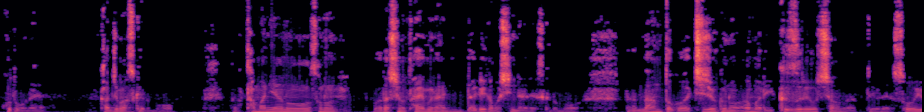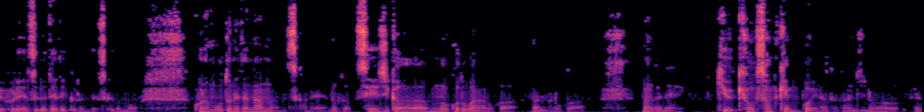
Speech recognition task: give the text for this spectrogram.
ことをね、感じますけども。たまにあの、その、私のタイムラインだけかもしれないですけども、なんとかは地辱のあまり崩れ落ちちゃうんだっていうね、そういうフレーズが出てくるんですけども、これは元ネタ何なんですかねなんか政治家の言葉なのか、何なのか、なんかね、旧共産圏っぽいなんか感じの言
